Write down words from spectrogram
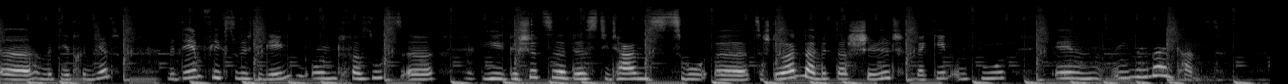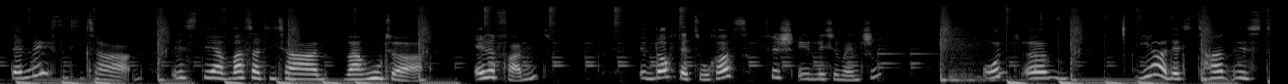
äh, äh, mit dir trainiert. Mit dem fliegst du durch die Gegend und versuchst äh, die Geschütze des Titans zu äh, zerstören, damit das Schild weggeht und du in ihn hinein kannst. Der nächste Titan ist der Wassertitan Varuta. Elefant. Im Dorf der Zuchas. Fischähnliche Menschen. Und ähm, ja, der Titan ist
